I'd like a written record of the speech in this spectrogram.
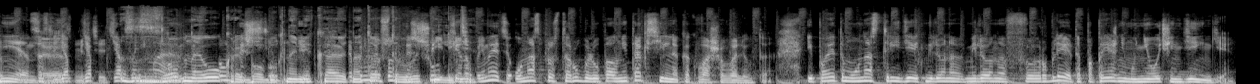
Нет, слушай, я, я, я понимаю. Злобные укры, Бобук, намекают я на то, что вы шутки, пилите. Но, понимаете, у нас просто рубль упал не так сильно, как ваша валюта. И поэтому у нас 3,9 миллионов, миллионов рублей – это по-прежнему не очень деньги.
